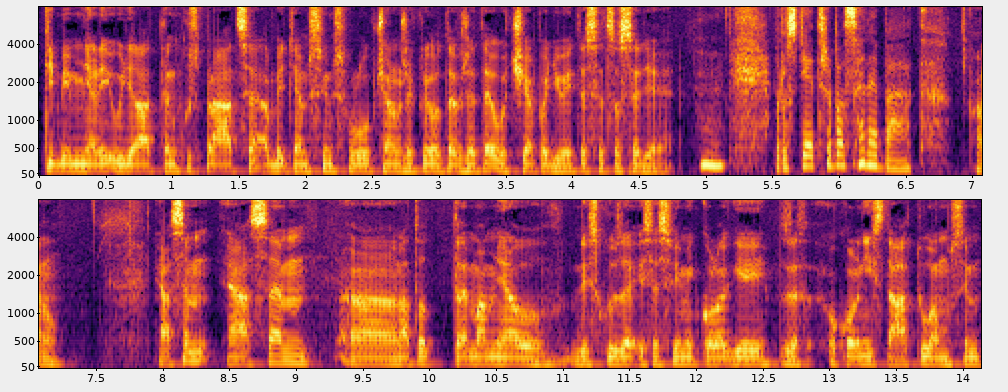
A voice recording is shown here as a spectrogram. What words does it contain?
ti by měli udělat ten kus práce, aby těm svým spoluobčanům řekli, otevřete oči a podívejte se, co se děje. Hmm. Prostě je třeba se nebát. Ano. Já jsem, já jsem eh, na to téma měl diskuze i se svými kolegy ze okolních států a musím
